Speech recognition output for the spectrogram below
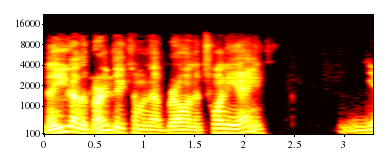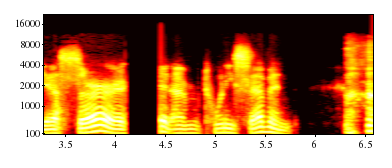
Now you got a Mhm. birthday coming up, bro, on the twenty eighth. Yes, sir. I'm 27. uh,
